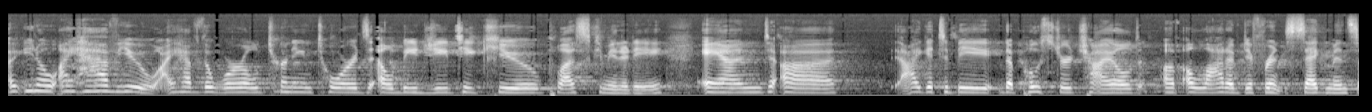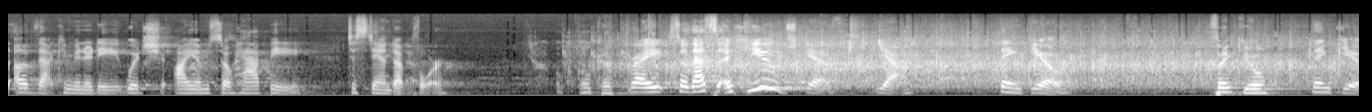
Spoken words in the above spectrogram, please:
uh, you know, I have you. I have the world turning towards LBGTQ plus community. And uh, I get to be the poster child of a lot of different segments of that community, which I am so happy to stand up for. Okay. Right? So that's a huge gift. Yeah. Thank you. Thank you. Thank you.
